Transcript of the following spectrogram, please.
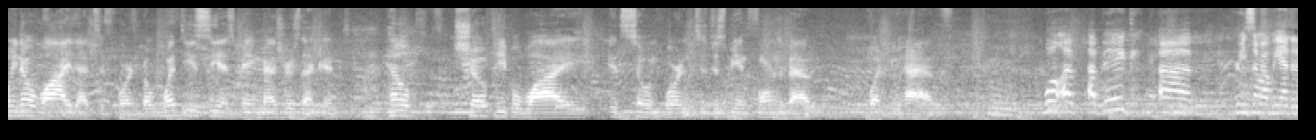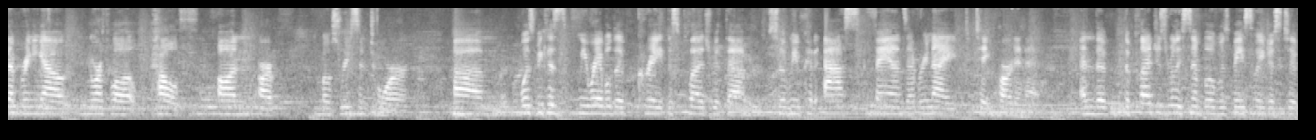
we know why that's important, but what do you see as being measures that can help show people why it's so important to just be informed about what you have? Well, a, a big um, reason why we ended up bringing out Northwell Health on our most recent tour um, was because we were able to create this pledge with them so we could ask fans every night to take part in it. And the, the pledge is really simple. It was basically just to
